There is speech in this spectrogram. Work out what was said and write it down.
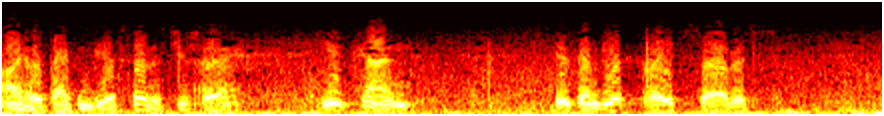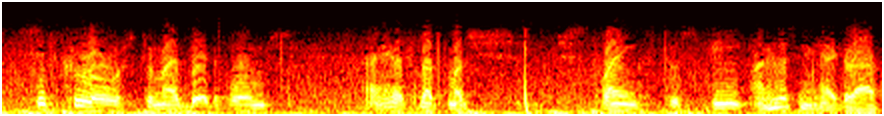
I hope I can be of service to you, sir. you can. You can be of great service. Sit close to my bed, Holmes. I have not much strength to speak. I'm listening, Herr Graf.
